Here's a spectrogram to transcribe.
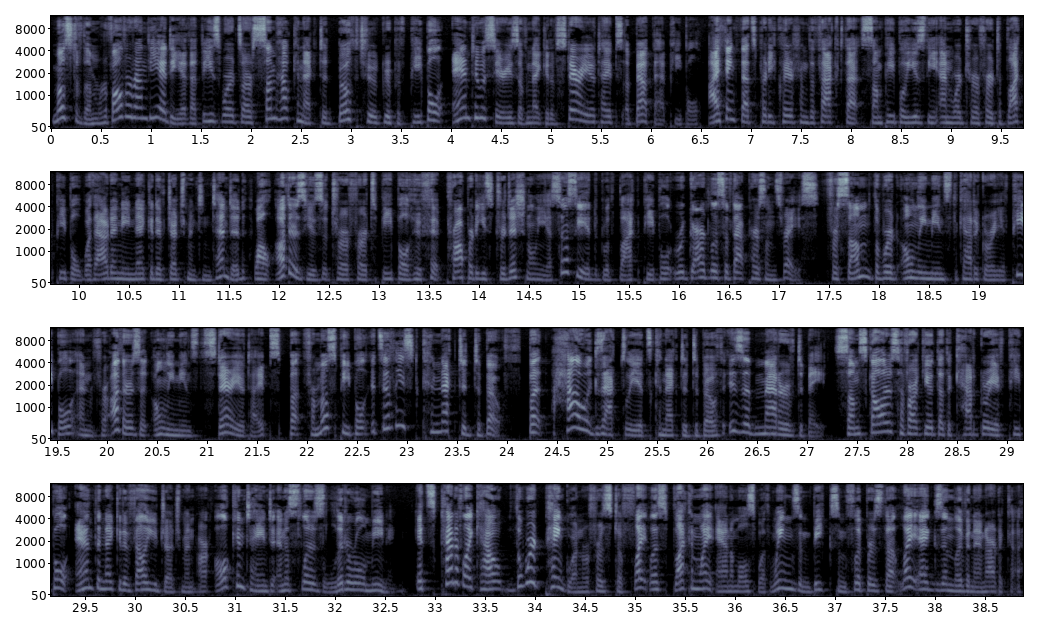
Most of them revolve around the idea that these words are somehow connected both to a group of people and to a series of negative stereotypes about that people. I think that's pretty clear from the fact that some people use the N word to refer to black people without any negative judgment intended, while others use it to refer to people who fit properties traditionally associated with black people, regardless of that person's race. For some, the word only means the category of people, and for others, it only means the stereotypes, but for most people, it's at least connected to both. But how exactly it's connected to both is a matter of debate. Some scholars have argued that the category of people and the negative value judgment are all contained in a slur's literal meaning. It's kind of like how the word penguin refers to flightless black and white animals with wings and beaks and flippers that lay eggs and live in Antarctica.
